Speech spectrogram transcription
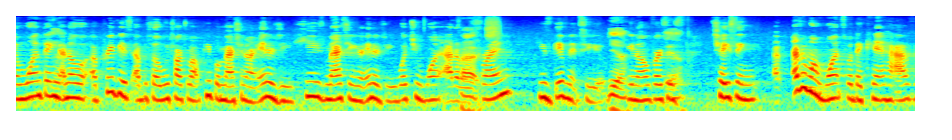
And one thing I know a previous episode we talked about people matching our energy. He's matching your energy. What you want out of Facts. a friend, he's giving it to you. Yeah. You know, versus Yeah. chasing everyone wants what they can't have.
